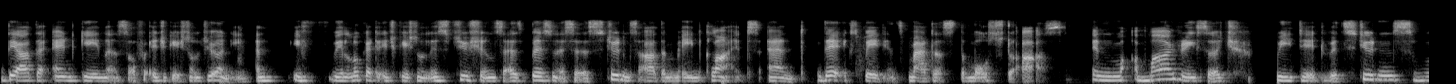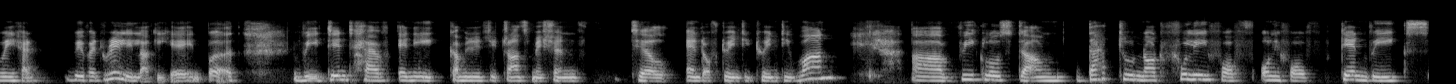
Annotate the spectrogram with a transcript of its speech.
they are the end gainers of educational journey. And if we look at educational institutions as businesses, students are the main clients and their experience matters the most to us. In my research we did with students, we had we were really lucky here in Perth. We didn't have any community transmission till end of 2021. Uh, we closed down that too not fully for only for 10 weeks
